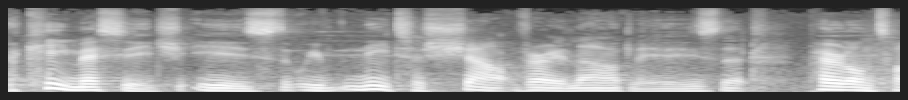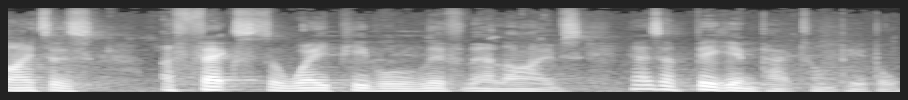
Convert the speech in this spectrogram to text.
A key message is that we need to shout very loudly is that periodontitis affects the way people live their lives. It has a big impact on people.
